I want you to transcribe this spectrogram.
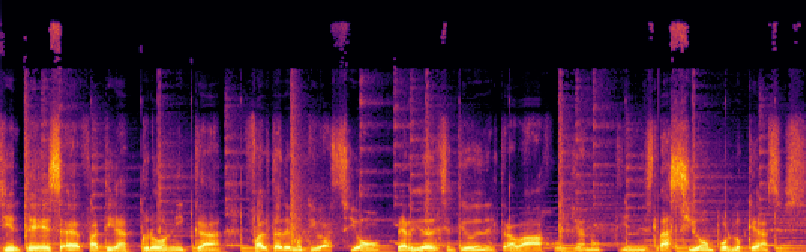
Sientes eh, fatiga crónica, falta de motivación, pérdida del sentido en el trabajo, ya no tienes pasión por lo que haces.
